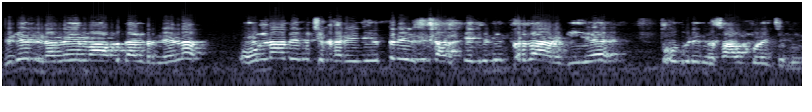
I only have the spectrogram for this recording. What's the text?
ਜਿਹੜੇ ਨਵੇਂ ਮਾਪਦੰਡ ਨੇ ਨਾ, ਉਹਨਾਂ ਦੇ ਵਿੱਚ ਖਰੇ ਨਹੀਂ ਉਤਰੇ, ਇਸ ਕਰਕੇ ਜਿਹੜੀ ਪ੍ਰਧਾਨਗੀ ਹੈ, ਉਹ ਬੜੇ ਸਾਹਿਬ ਕੋਲੇ ਚਲੀ।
